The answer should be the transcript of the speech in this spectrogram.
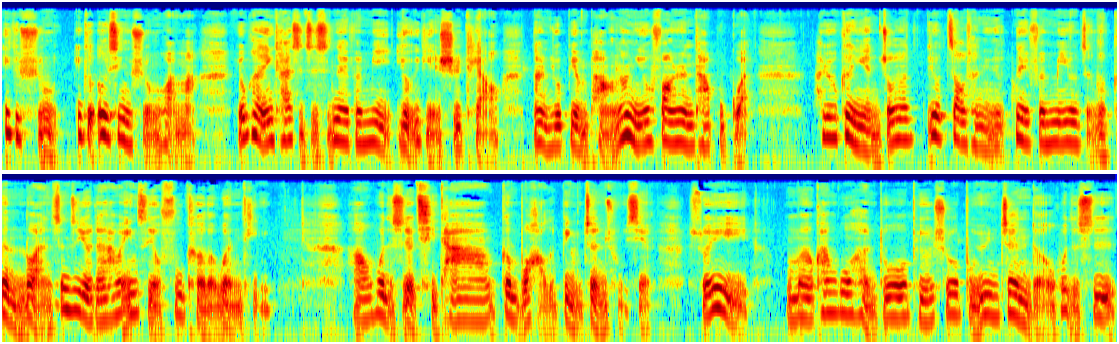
一个循一个恶性循环嘛。有可能一开始只是内分泌有一点失调，那你就变胖，那你又放任它不管，它就更严重，又又造成你的内分泌又整个更乱，甚至有的人还会因此有妇科的问题，啊，或者是有其他更不好的病症出现。所以我们有看过很多，比如说不孕症的，或者是。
